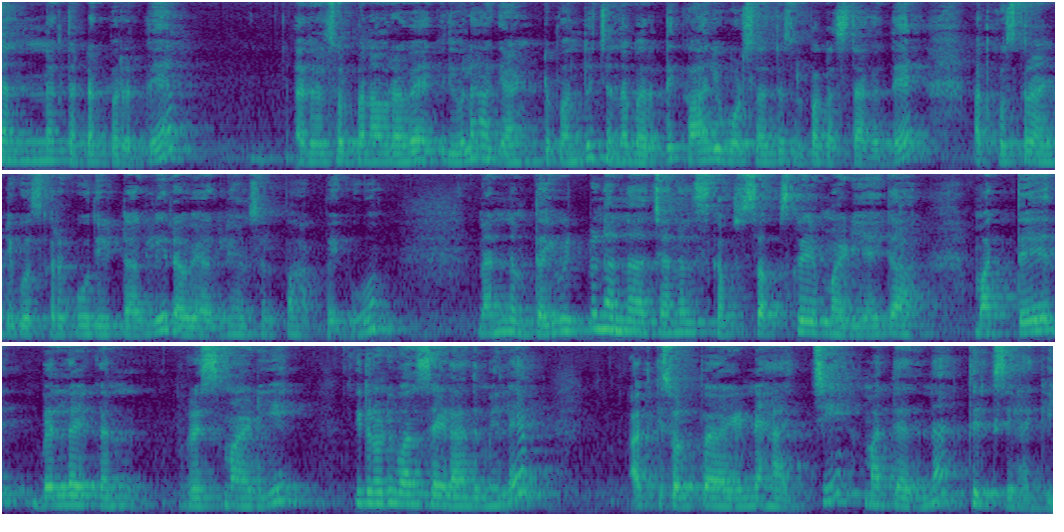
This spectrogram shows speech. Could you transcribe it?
ಚೆನ್ನಾಗಿ ತಟ್ಟಕ್ಕೆ ಬರುತ್ತೆ. ಅದರಲ್ಲಿ ಸ್ವಲ್ಪ ನಾವು ರವೆ ಹಾಕಿದ್ದೀವಲ್ಲ ಹಾಗೆ ಅಂಟು ಬಂದು ಚೆಂದ ಬರುತ್ತೆ. ಖಾಲಿ ಓಡಿಸಾದರೆ ಸ್ವಲ್ಪ ಕಷ್ಟ ಆಗುತ್ತೆ. ಅದಕ್ಕೋಸ್ಕರ ಅಂಟಿಗೋಸ್ಕರ ಗೋಧಿ ಹಿಟ್ಟಾಗಲಿ, ರವೆ ಆಗಲಿ ಒಂದು ಸ್ವಲ್ಪ ಹಾಕಬೇಕು. ನನ್ನ, ದಯವಿಟ್ಟು ನನ್ನ ಚಾನಲ್ ಸ್ಕಪ್ ಸಬ್ಸ್ಕ್ರೈಬ್ ಮಾಡಿ, ಆಯಿತಾ? ಮತ್ತು ಬೆಲ್ ಐಕನ್ ಪ್ರೆಸ್ ಮಾಡಿ. ಇದು ನೋಡಿ ಒಂದು ಸೈಡ್ ಆದಮೇಲೆ ಅದಕ್ಕೆ ಸ್ವಲ್ಪ ಎಣ್ಣೆ ಹಚ್ಚಿ ಮತ್ತೆ ಅದನ್ನು ತಿರುಗಿಸಿ ಹಾಕಿ,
